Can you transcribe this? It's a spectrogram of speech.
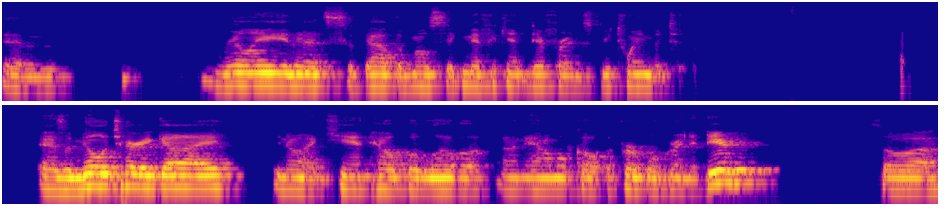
and really that's about the most significant difference between the two. As a military guy, you know, I can't help but love a, an animal called the purple grenadier. So uh,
